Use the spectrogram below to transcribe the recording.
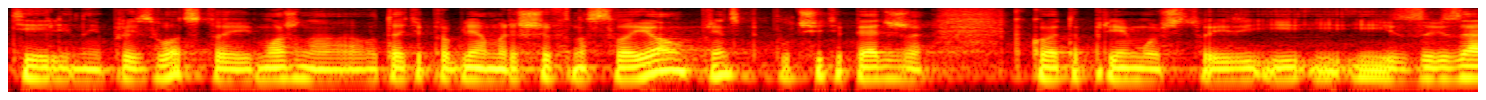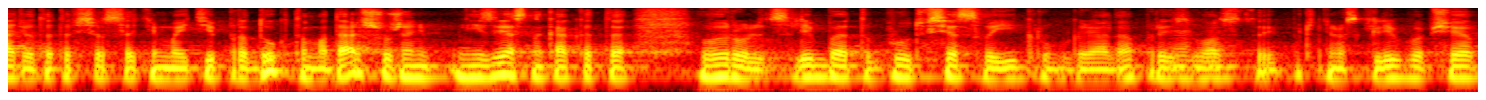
те или иные производства, и можно вот эти проблемы, решив на своем, в принципе, получить, опять же, какое-то преимущество и, и, и завязать вот это все с этим IT-продуктом, а дальше уже неизвестно, как это вырулится. Либо это будут все свои, грубо говоря, да, производства mm-hmm. и партнерские, либо вообще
